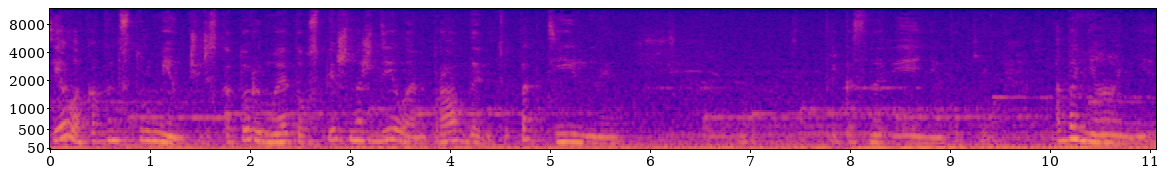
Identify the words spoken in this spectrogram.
тело как инструмент, через который мы это успешно же делаем, правда ведь? Вот тактильные, прикосновения такие, обоняние,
